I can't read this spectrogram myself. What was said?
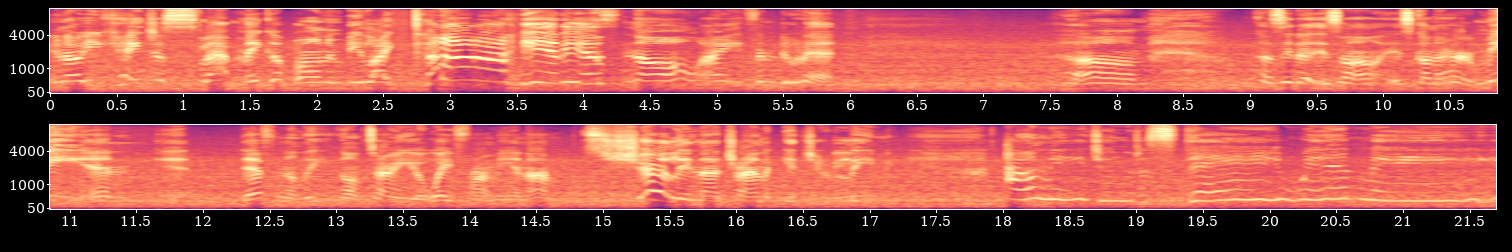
You know, you can't just slap makeup on and be like, ta-da, here it is. No, I ain't finna do that. Um, because it is uh, it's gonna hurt me and it definitely gonna turn you away from me and I'm surely not trying to get you to leave me I need you to stay with me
